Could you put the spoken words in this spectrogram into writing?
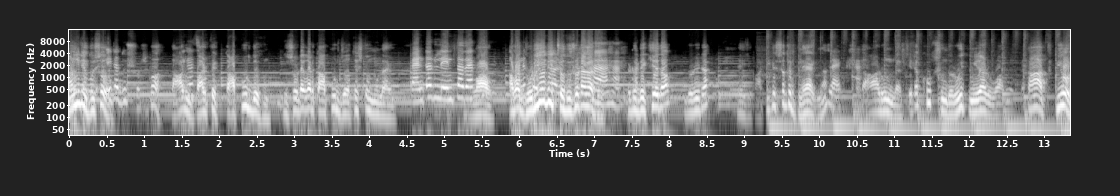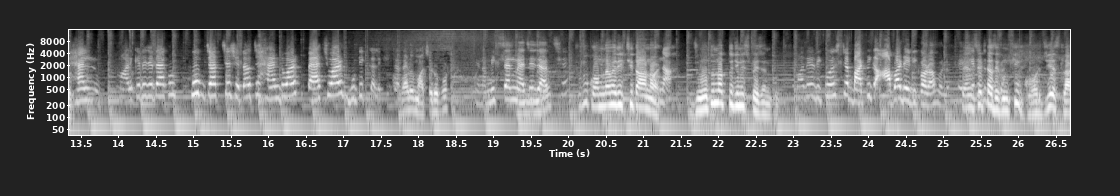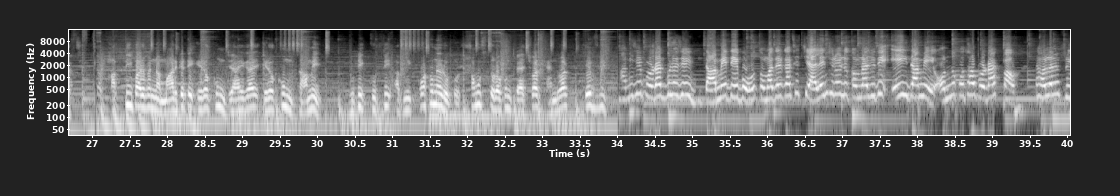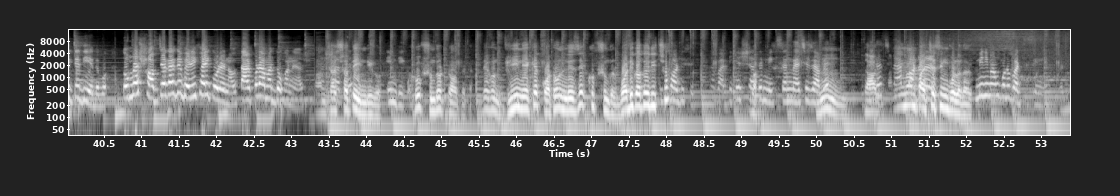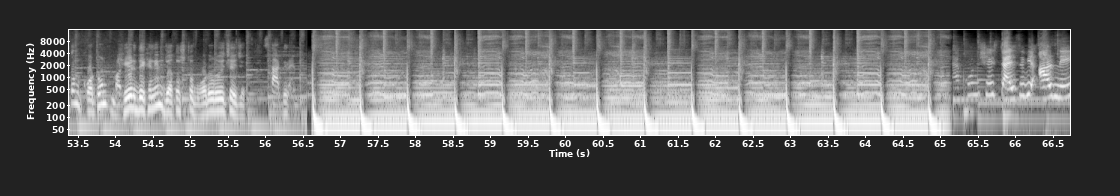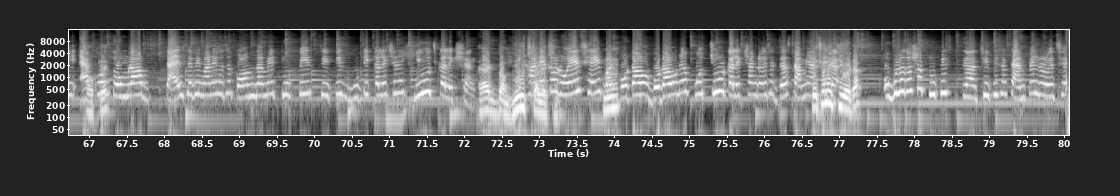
Only দুশো? এটা দুশো। বাহ দারুণ পারফেক্ট কাপড় দেখুন দুশো টাকার কাপড় যথেষ্ট মূল্যায়ন প্যান্টার লেন্থটা দেখো। আবার মানে দড়িও দিচ্ছ দুশো টাকা হ্যাঁ হ্যাঁ। একটু দেখিয়ে দাও দড়িটা। এই যে বাটিকের সাথে ব্ল্যাক না? হ্যাঁ। দারুণ লাগছে এটা খুব সুন্দর উইথ মিরার ওয়ার্ক তাঁত পিওর হ্যান্ডলুম মার্কেটে যেটা এখন খুব যাচ্ছে সেটা হচ্ছে hand work patch work boutique collection আবারও মাছের উপর। মিক্স অ্যান্ড ম্যাচে যাচ্ছে। শুধু কম দামে দিচ্ছি তা নয়। না। নতুনত্ব জিনিস প্রেজেন্ট করছি। আমাদের রিকোয়েস্টে বাটিক আবার রেডি করা হলো। প্যান্সেটটা দেখুন কি গর্জিয়াস লাগছে। ভাবতেই পারবেন না মার্কেটে এরকম জায়গায় এরকম দামে বুটিক কুর্তি আপনি কটনের উপর সমস্ত রকম patch work hand work every আমি যে প্রোডাক্টগুলো যে দামে দেবো তোমাদের কাছে চ্যালেঞ্জ রইল তোমরা যদি এই দামে অন্য কোথাও প্রোডাক্ট পাও তাহলে আমি ফ্রিতে দিয়ে দেবো। তোমরা সব জায়গাকে ভেরিফাই করে নাও তারপরে আমার দোকানে আসো। গামছার সাথে ইন্ডিগো ইন্ডিগো খুব সুন্দর টপ এটা। দেখুন ভি নেকে কটন লেজে খুব সুন্দর। বডি কত দিচ্ছ? ফর্টি সিক্স বাটিকের সাথে মিক্স এন্ড ম্যাচে যাবে। মিনিমাম পারচেসিং বলে দাও মিনিমাম কোনো পার্চেসিং নেই। একদম কটন ঘের দেখে নিন যথেষ্ট বড় রয়েছে এই যে। দেখুন। সেই স্টাইল সেবি আর নেই। এখন তোমরা স্টাইল সেবি মানে হচ্ছে কম দামে two piece three piece boutique কালেকশনের হিউজ কালেকশন একদম হিউজ এখানে তো কালেকশন রয়েছেই বাট গোডাউনে প্রচুর কালেকশন রয়েছে। জাস্ট আমি পেছনে কি ওটা? ওগুলো তো সব টু পিস থ্রি পিসের স্যাম্পল রয়েছে।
